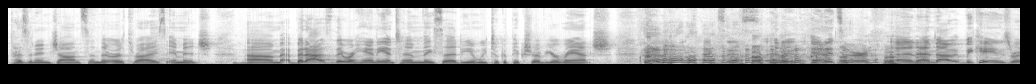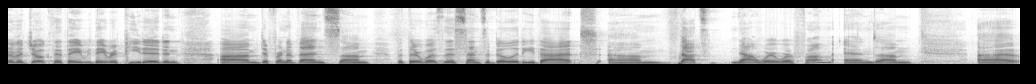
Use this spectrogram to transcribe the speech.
President Johnson the Earthrise image. Um, but as they were handing it to him, they said, "You know, we took a picture of your ranch uh, in Texas, and, it, and it's Earth." And, and that became sort of a joke that they they repeated in um, different events. Um, but there was this sensibility that um, that's now where we're from, and. Um, uh,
